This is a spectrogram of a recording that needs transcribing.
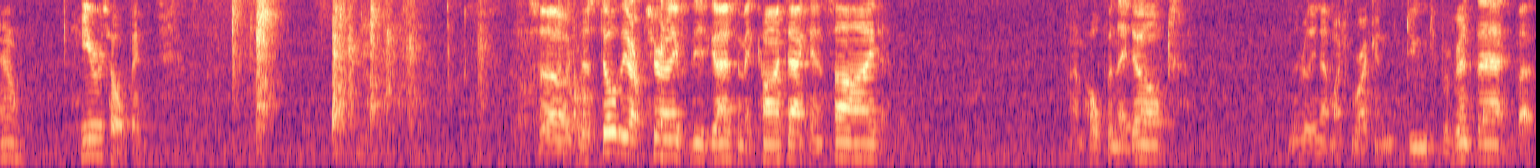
Well, here's hoping. So there's still the opportunity for these guys to make contact inside. I'm hoping they don't. There's really not much more I can do to prevent that, but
